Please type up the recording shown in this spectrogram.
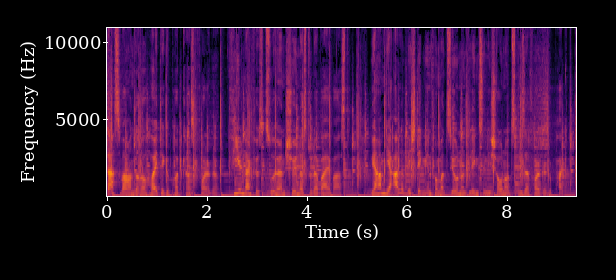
Das war unsere heutige Podcast-Folge. Vielen Dank fürs Zuhören. Schön, dass du dabei warst. Wir haben dir alle wichtigen Informationen und Links in die Shownotes dieser Folge gepackt.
